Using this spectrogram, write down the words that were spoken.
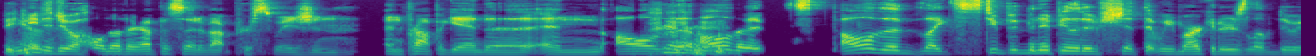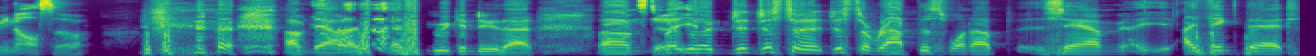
Because we need to do a whole other episode about persuasion and propaganda and all the all the all the like stupid manipulative shit that we marketers love doing. Also, I'm down. I, I, think we can do that. Um, but you know, j- just to just to wrap this one up, Sam, I think that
